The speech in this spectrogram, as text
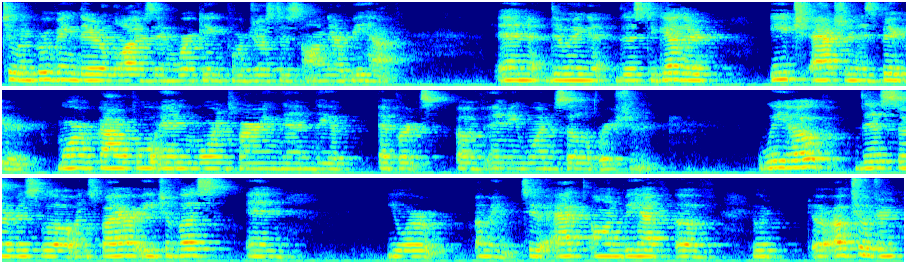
to improving their lives and working for justice on their behalf. In doing this together, each action is bigger, more powerful, and more inspiring than the efforts of any one celebration. We hope this service will inspire each of us in your, I mean, to act on behalf of your uh, of children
